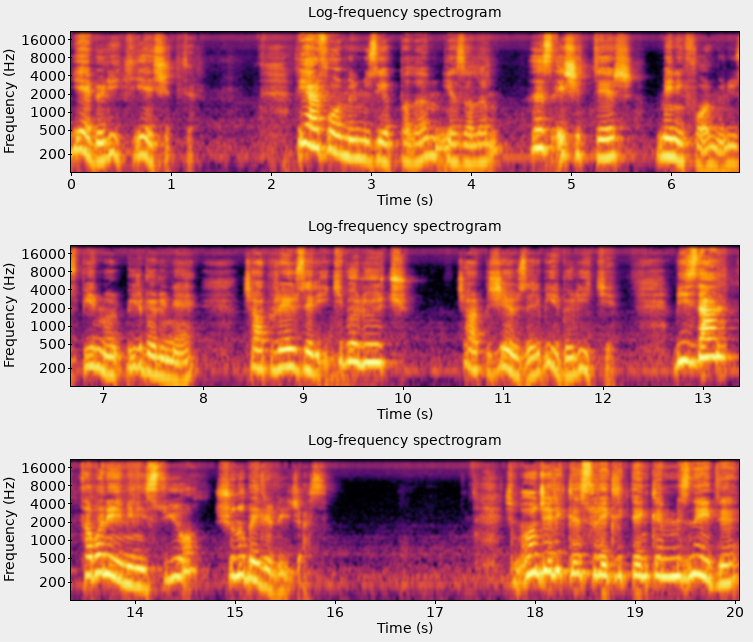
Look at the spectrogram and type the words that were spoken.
y bölü 2'ye eşittir. Diğer formülümüzü yapalım, yazalım. Hız eşittir Manning formülümüz 1, mö- 1 bölü n çarpı r üzeri 2 bölü 3 çarpı j üzeri 1 bölü 2. Bizden taban eğimini istiyor. Şunu belirleyeceğiz. Şimdi öncelikle süreklilik denklemimiz neydi?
